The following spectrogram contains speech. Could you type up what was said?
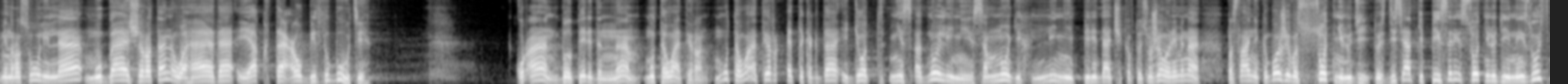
من رسول الله مباشرة وهذا يقطع بثبوته Коран был передан нам мутаватиран. Мутаватир – это когда идет не с одной линии, со многих линий передатчиков. То есть уже во времена посланника Божьего сотни людей, то есть десятки писарей, сотни людей наизусть.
